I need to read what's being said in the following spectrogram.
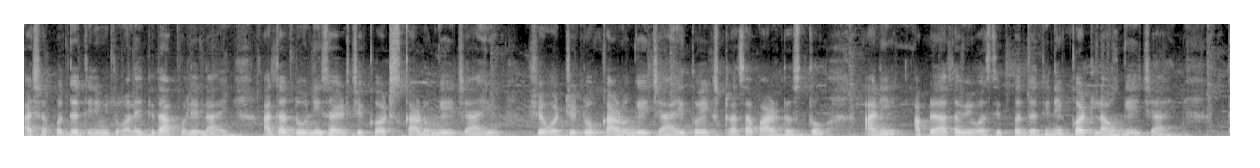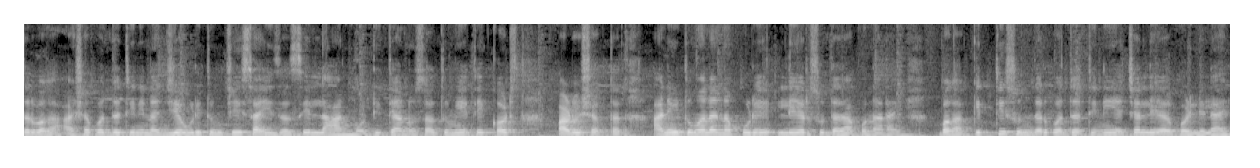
अशा पद्धतीने मी तुम्हाला इथे दाखवलेलं आहे. आता दोन्ही साईडचे कट्स काढून घ्यायचे आहे. शेवटचे टोक काढून घ्यायचे आहे. तो एक्स्ट्राचा पार्ट असतो आणि आपल्याला आता व्यवस्थित पद्धतीने कट लावून घ्यायचे आहे. तर बघा अशा पद्धतीने ना जेवढी तुमची साईज असेल लहान मोठी त्यानुसार तुम्ही येथे कट्स पाडू शकतात. आणि तुम्हाला ना पुढे लेअरसुद्धा दाखवणार आहे. बघा किती सुंदर पद्धतीने याच्या लेअर पडलेल्या आहे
